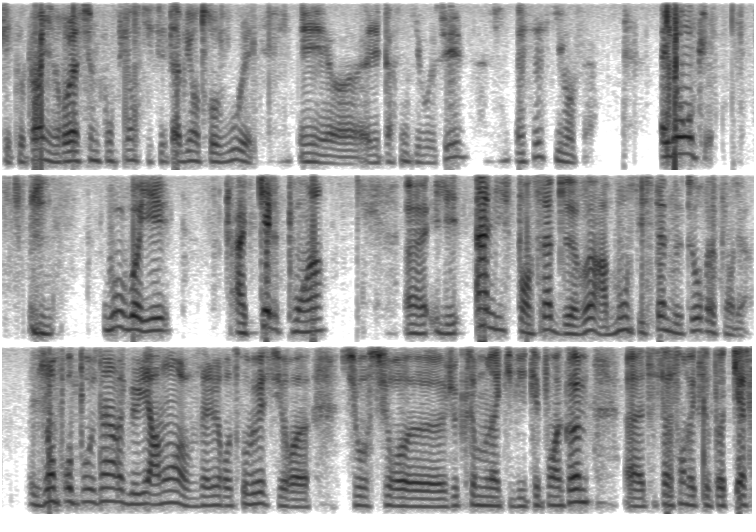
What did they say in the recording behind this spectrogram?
quelque part, il y a une relation de confiance qui s'établit entre vous et, et, euh, les personnes qui vous suivent, et c'est ce qu'il faut faire. Et donc, vous voyez à quel point euh, il est indispensable d'avoir un bon système d'auto-répondeur. J'en propose un régulièrement, vous allez le retrouver sur euh, sur sur euh, mon activité.com. de toute façon avec ce podcast,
